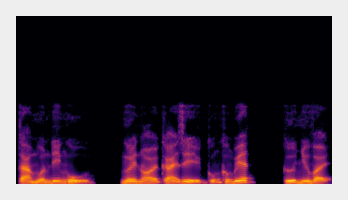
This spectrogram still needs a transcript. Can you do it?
ta muốn đi ngủ, ngươi nói cái gì cũng không biết, cứ như vậy.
